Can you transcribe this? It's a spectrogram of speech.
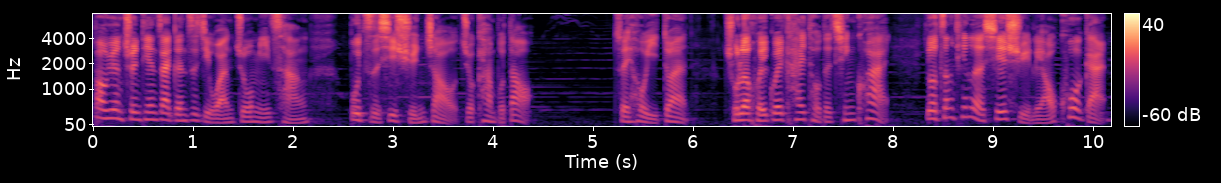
抱怨春天在跟自己玩捉迷藏。不仔细寻找就看不到。最后一段除了回归开头的轻快，又增添了些许辽阔感，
